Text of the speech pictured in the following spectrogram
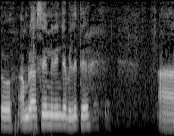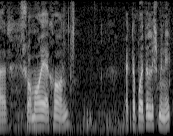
তো আমরা আছি মিরিঞ্জা বিলিতে, আর সময় এখন একটা পঁয়তাল্লিশ মিনিট।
